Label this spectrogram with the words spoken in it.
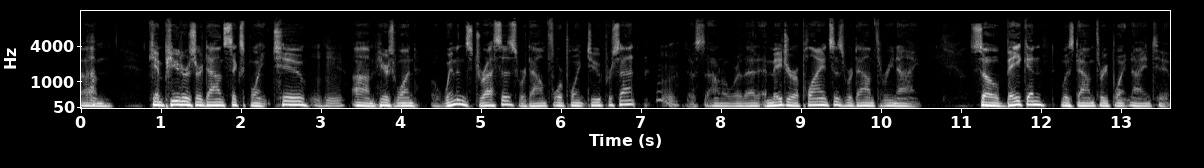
um, computers are down 6.2. Mm-hmm. Um, here's one: women's dresses were down 4.2 percent. Hmm. Just I don't know where that. Major appliances were down 3.9. So bacon was down 3.92.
